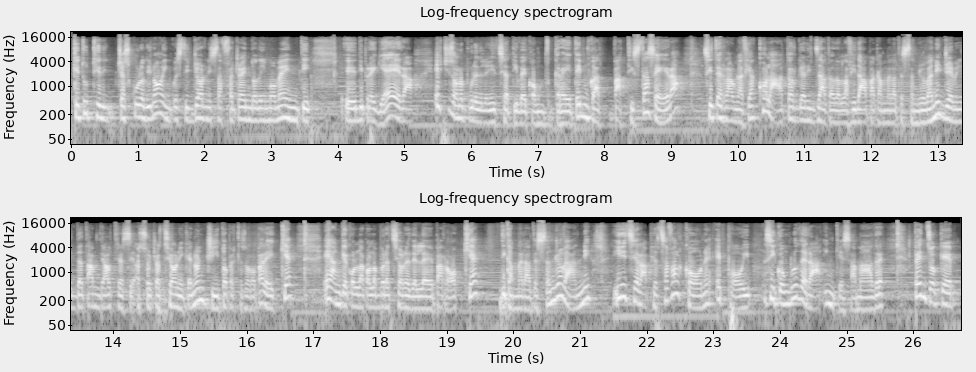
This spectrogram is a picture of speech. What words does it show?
che tutti, ciascuno di noi in questi giorni sta facendo dei momenti eh, di preghiera e ci sono pure delle iniziative concrete. Infatti stasera si terrà una fiaccolata organizzata dalla Fidapa Cammerate San Giovanni Gemini e da tante altre associazioni che non cito perché sono parecchie e anche con la collaborazione delle parrocchie di Cammerate e San Giovanni inizierà a Piazza Falcone e poi si concluderà in Chiesa Madre. Penso che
